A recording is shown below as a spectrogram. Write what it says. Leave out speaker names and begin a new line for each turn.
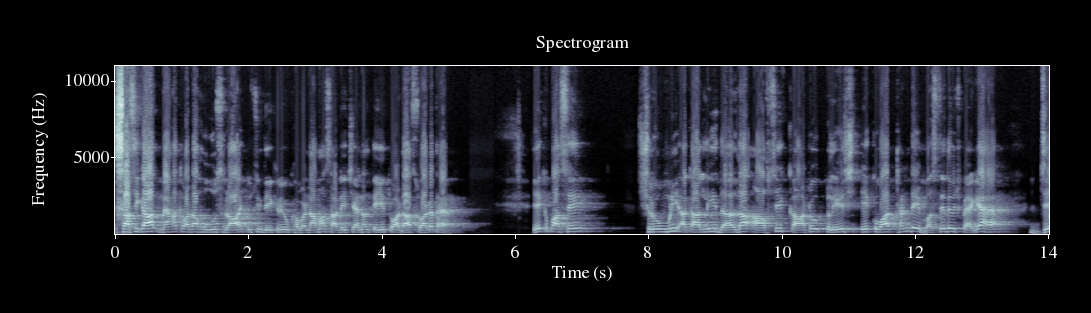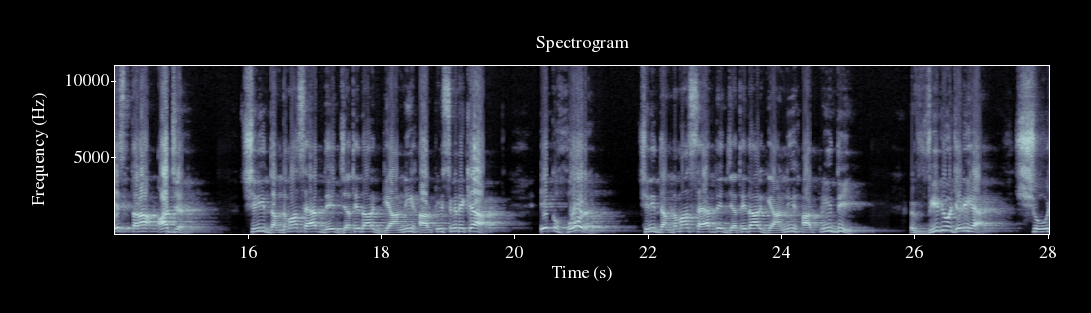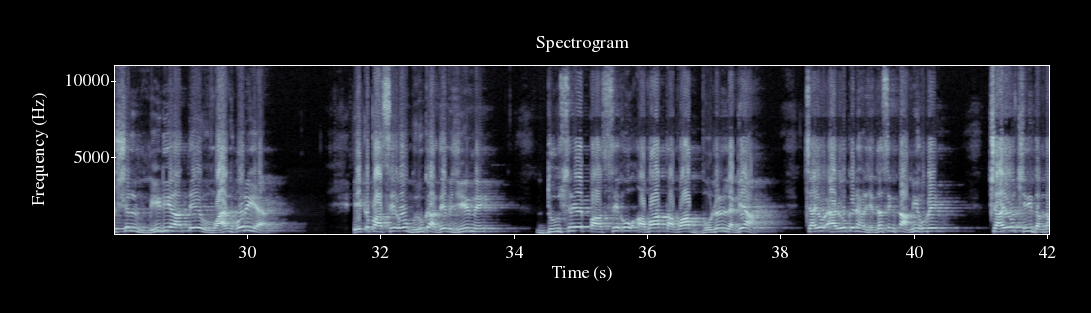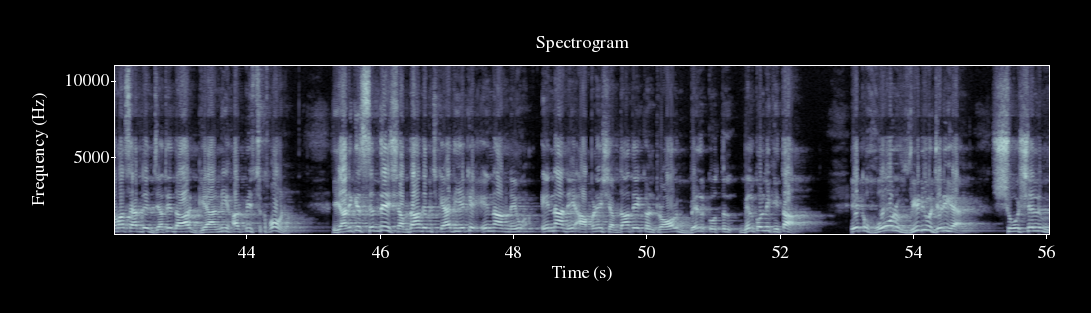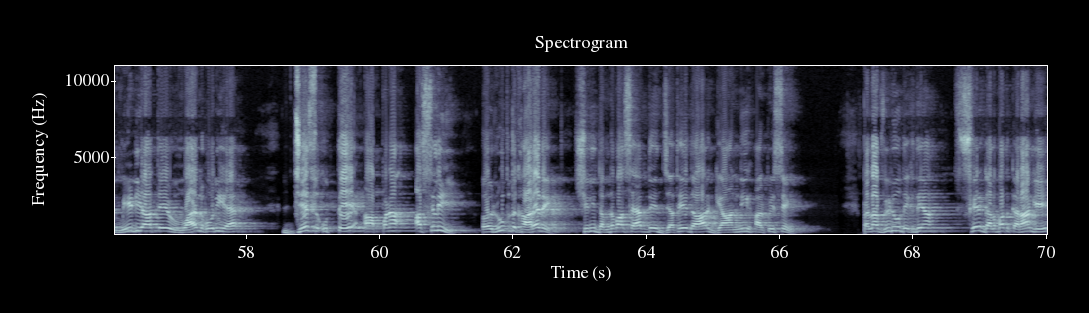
ਸਤਿ ਸ਼੍ਰੀ ਅਕਾਲ, ਮੈਂ ਹਾਂ ਤੁਹਾਡਾ ਹੋਸ ਰਾਜ, ਤੁਸੀਂ ਦੇਖ ਰਹੇ ਹੋ ਖਬਰਨਾਮਾ, ਸਾਡੇ ਚੈਨਲ ਤੇ ਤੁਹਾਡਾ ਸਵਾਗਤ ਹੈ। ਇੱਕ ਪਾਸੇ ਸ਼੍ਰੋਮਣੀ ਅਕਾਲੀ ਦਲ ਦਾ ਆਪਸੀ ਕਾਟੋ ਕਲੇਸ਼ ਇੱਕ ਵਾਰ ਠੰਡੇ ਬਸਤੇ ਦੇ ਵਿੱਚ ਪੈ ਗਿਆ ਹੈ, ਜਿਸ ਤਰ੍ਹਾਂ ਅੱਜ ਸ਼੍ਰੀ ਦਮਦਮਾ ਸਾਹਿਬ ਦੇ ਜਥੇਦਾਰ ਗਿਆਨੀ ਹਰਪ੍ਰੀਤ ਸਿੰਘ ਨੇ ਕਿਹਾ। ਇੱਕ ਹੋਰ ਸ਼੍ਰੀ ਦਮਦਮਾ ਸਾਹਿਬ ਦੇ ਜਥੇਦਾਰ ਗਿਆਨੀ ਹਰਪ੍ਰੀਤ ਦੀ ਵੀਡੀਓ ਜਿਹੜੀ ਹੈ ਸੋਸ਼ਲ ਮੀਡੀਆ ਤੇ ਵਾਇਰਲ ਹੋ ਰਹੀ ਹੈ। ਇੱਕ ਪਾਸੇ ਉਹ ਗੁਰੂ ਘਰ ਦੇ ਵਜ਼ੀਰ ਨੇ, ਦੂਸਰੇ ਪਾਸੇ ਉਹ ਅਵਾ ਤਵਾ ਬੋਲਣ ਲੱਗਿਆ, ਚਾਹੇ ਉਹ ਐਡਵੋਕੇਟ ਹਰਜਿੰਦਰ ਸਿੰਘ ਧਾਮੀ ਹੋਵੇ, ਚਾਹੇ ਉਹ ਸ੍ਰੀ ਦਮਦਮਾ ਸਾਹਿਬ ਦੇ ਜਥੇਦਾਰ ਗਿਆਨੀ ਹਰਪ੍ਰੀਤ ਸਿੰਘ ਯਾਨੀ ਕਿ ਸਿੱਧੇ ਸ਼ਬਦਾਂ ਦੇ ਵਿੱਚ ਕਹਿ ਦਈਏ ਕਿ ਇਹਨਾਂ ਨੇ ਇਹਨਾਂ ਨੇ ਆਪਣੇ ਸ਼ਬਦਾਂ ਤੇ ਕੰਟਰੋਲ ਬਿਲਕੁਲ ਬਿਲਕੁਲ ਨਹੀਂ ਕੀਤਾ। ਇੱਕ ਹੋਰ ਵੀਡੀਓ ਜਿਹੜੀ ਹੈ ਸੋਸ਼ਲ ਮੀਡੀਆ ਤੇ ਵਾਇਰਲ ਹੋ ਰਹੀ ਹੈ, ਜਿਸ ਉੱਤੇ ਆਪਣਾ ਅਸਲੀ ਰੂਪ ਦਿਖਾ ਰਹੇ ਨੇ ਸ਼੍ਰੀ ਦਮਦਮਾ ਸਾਹਿਬ ਦੇ ਜਥੇਦਾਰ ਗਿਆਨੀ ਹਰਪ੍ਰੀਤ ਸਿੰਘ। ਪਹਿਲਾਂ ਵੀਡੀਓ ਦੇਖਦੇ ਹਾਂ, ਫਿਰ ਗੱਲਬਾਤ ਕਰਾਂਗੇ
